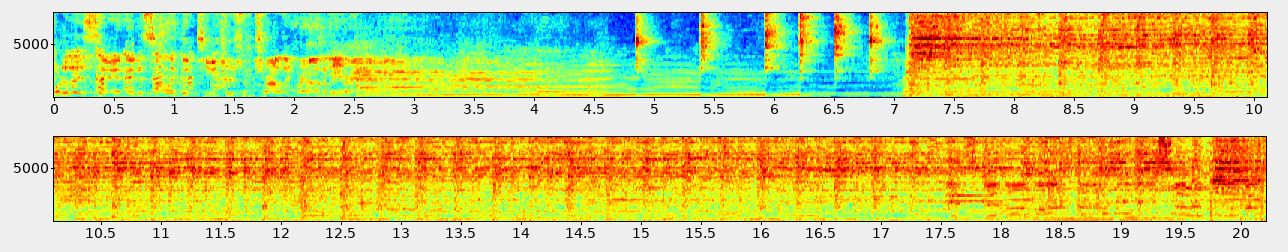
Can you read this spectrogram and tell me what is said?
What are they saying? They just sound like the teachers from Charlie Brown to me right now. It's been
